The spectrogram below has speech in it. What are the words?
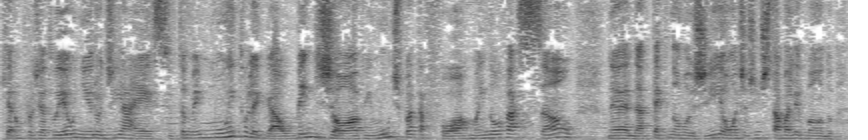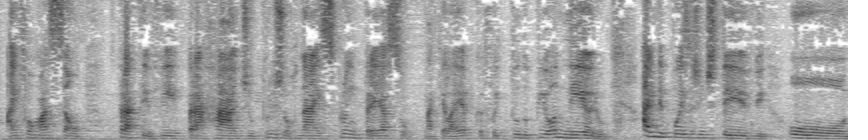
que era um projeto Eu Niro de Aécio, também muito legal, bem jovem, multiplataforma, inovação né, na tecnologia, onde a gente estava levando a informação para a TV, para a rádio, para os jornais, para o impresso. Naquela época foi tudo pioneiro. Aí depois a gente teve o,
